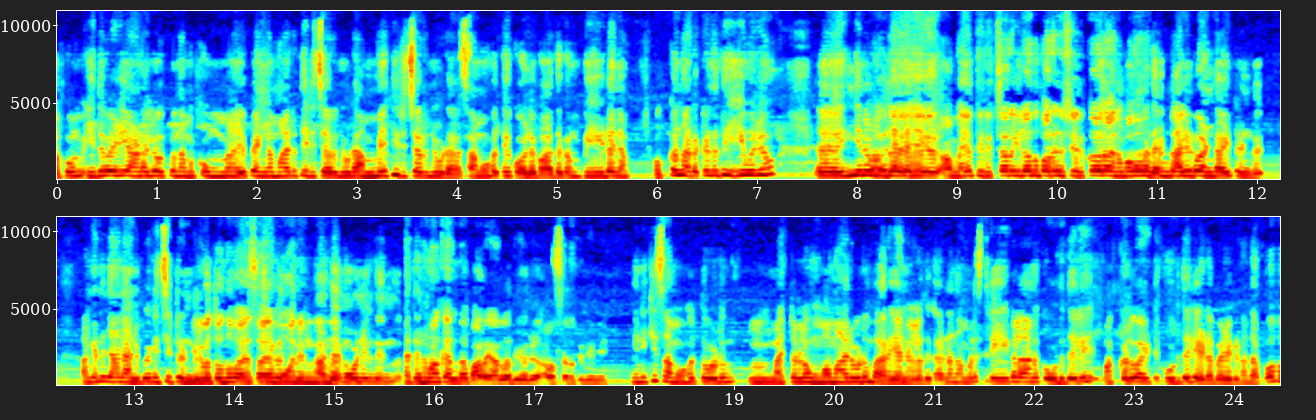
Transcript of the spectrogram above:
അപ്പം ഇതുവഴിയാണല്ലോ ഇപ്പൊ നമുക്ക് ഉമ്മയെ പെങ്ങന്മാരെ തിരിച്ചറിഞ്ഞൂടാ അമ്മയെ തിരിച്ചറിഞ്ഞൂടാ സമൂഹത്തെ കൊലപാതകം പീഡനം ഒക്കെ നടക്കുന്നത് ഈ ഒരു ഇങ്ങനെയുള്ള അമ്മയെ തിരിച്ചറിയില്ല എന്ന് പറയുന്നത് ശരിക്കും ഒരു അനുഭവം അനുഭവം ഉണ്ടായിട്ടുണ്ട്. അങ്ങനെ ഞാൻ അനുഭവിച്ചിട്ടുണ്ട്. ഇരുപത്തൊന്ന് വയസ്സായ മോനിൽ അതെ മോനിൽ നിന്ന്. ഉമ്മക്ക് എന്താ പറയാനുള്ളത് ഈ ഒരു അവസരത്തിൽ ഇനി? എനിക്ക് സമൂഹത്തോടും മറ്റുള്ള ഉമ്മമാരോടും പറയാനുള്ളത് കാരണം നമ്മൾ സ്ത്രീകളാണ് കൂടുതൽ മക്കളുമായിട്ട് കൂടുതൽ ഇടപഴകുന്നത് അപ്പോൾ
